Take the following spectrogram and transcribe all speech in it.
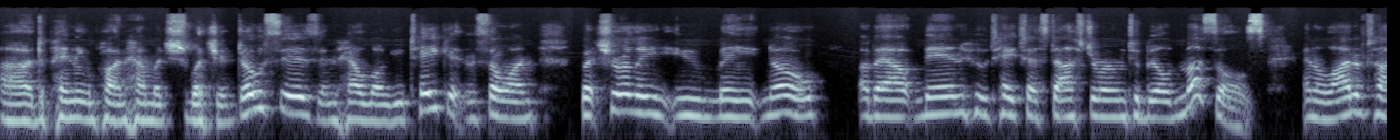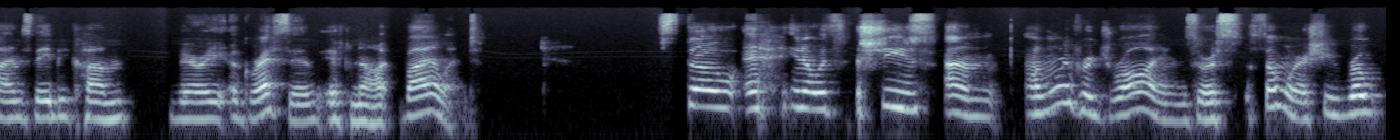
uh, depending upon how much, what your dose is and how long you take it and so on. But surely you may know about men who take testosterone to build muscles. And a lot of times they become very aggressive, if not violent. so eh, you know it's she's um on one of her drawings or somewhere she wrote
